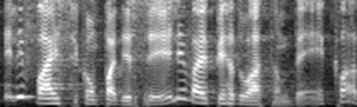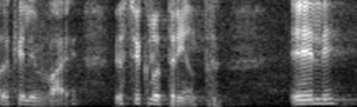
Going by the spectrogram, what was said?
Ele vai se compadecer, ele vai perdoar também. É claro que ele vai. Versículo 30. Ele,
